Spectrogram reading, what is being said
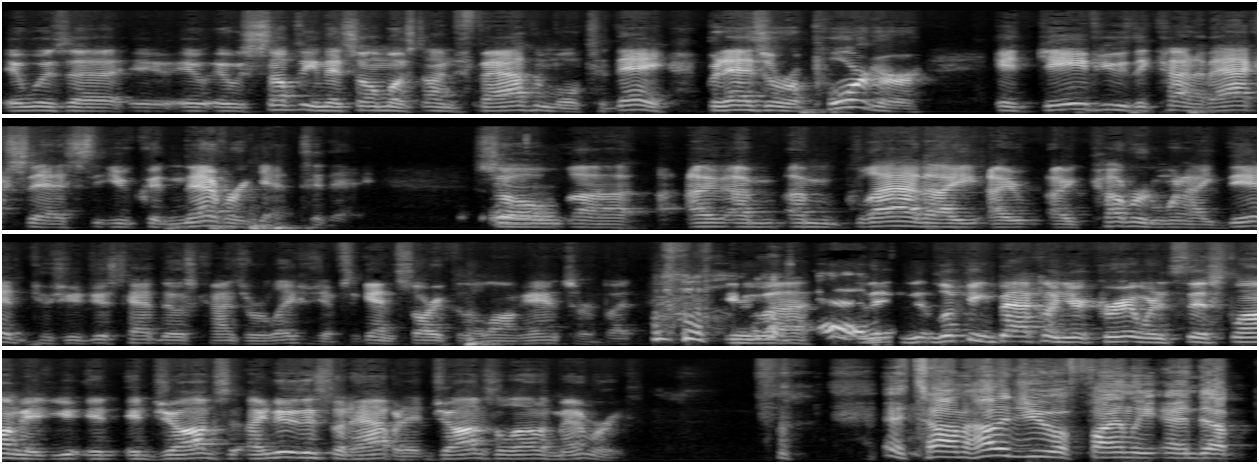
It was a it, it was something that's almost unfathomable today. But as a reporter, it gave you the kind of access that you could never get today. So uh, I, am I'm, I'm glad I, I, I covered when I did because you just had those kinds of relationships. Again, sorry for the long answer, but you uh, looking back on your career when it's this long, it, it, it jogs. I knew this would happen. It jogs a lot of memories. hey Tom, how did you finally end up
